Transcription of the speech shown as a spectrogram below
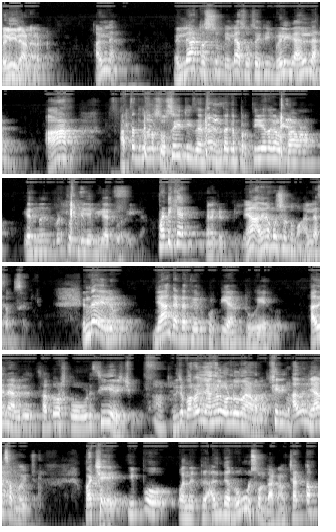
വെളിയിലാണ് കേട്ടോ അല്ല. എല്ലാ ട്രസ്റ്റും എല്ലാ സൊസൈറ്റിയും വെളിയിലല്ല ആ അത്തരത്തിലുള്ള സൊസൈറ്റി തന്നെ എന്തൊക്കെ പ്രത്യേകതകൾ ഉണ്ടാവണം എന്ന് ഇവിടുത്തെ ബി ജെ പിക്കാർക്കും അറിയില്ല. പഠിക്കാൻ മെനക്കെടുത്തില്ല ഞാൻ അതിനെക്കുറിച്ചൊന്നും അല്ല സംസാരിക്കും എന്തായാലും ഞാൻ കണ്ടെത്തിയ ഒരു കുട്ടിയാണ് ടു എന്നത് അതിനെ അവർ സന്തോഷത്തോടുകൂടി സ്വീകരിച്ചു. എന്നിട്ട് പറഞ്ഞു ഞങ്ങൾ കൊണ്ടുവന്നതാണെന്ന്. ശരി അത് ഞാൻ സമ്മതിച്ചു. പക്ഷേ ഇപ്പോൾ വന്നിട്ട് അതിന്റെ റൂൾസ് ഉണ്ടാക്കണം. ചട്ടം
